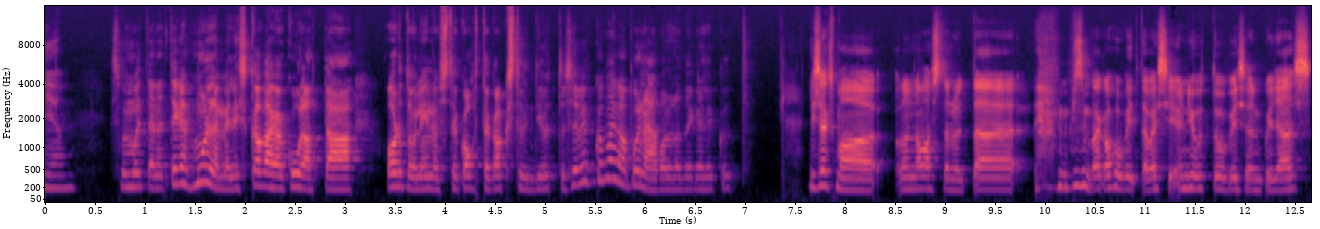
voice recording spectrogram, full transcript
jah. siis ma mõtlen, et tegelikult mulle meeldiks ka väga kuulata Ordu linnuste kohta kaks tundi juttu, see võib ka väga põnev olla tegelikult. lisaks ma olen avastanud äh, mis on väga huvitav asi, on Youtube'is on, kuidas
